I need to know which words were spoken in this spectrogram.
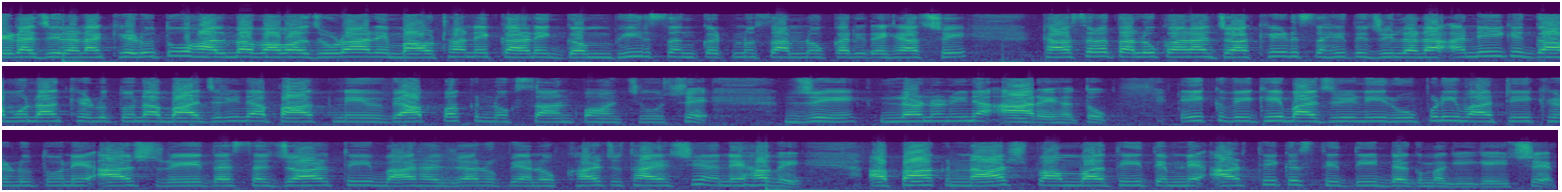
ખેડા જિલ્લાના ખેડૂતો હાલમાં વાવાઝોડા અને માવઠાને કારણે ગંભીર સંકટનો સામનો કરી રહ્યા છે. ઠાસરા તાલુકાના જાખેડ સહિત જિલ્લાના અનેક ગામોના ખેડૂતોના બાજરીના પાકને વ્યાપક નુકસાન પહોંચ્યું છે, જે લણણીના આરે હતો. એક વીઘે બાજરીની રોપણી માટે ખેડૂતોને આશરે દસ હજારથી બાર હજાર રૂપિયાનો ખર્ચ થાય છે અને હવે આ પાક નાશ પામવાથી તેમને આર્થિક સ્થિતિ ડગમગી ગઈ છે.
